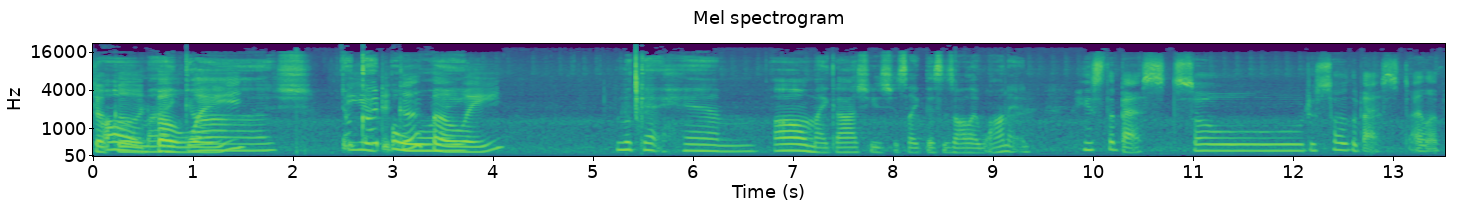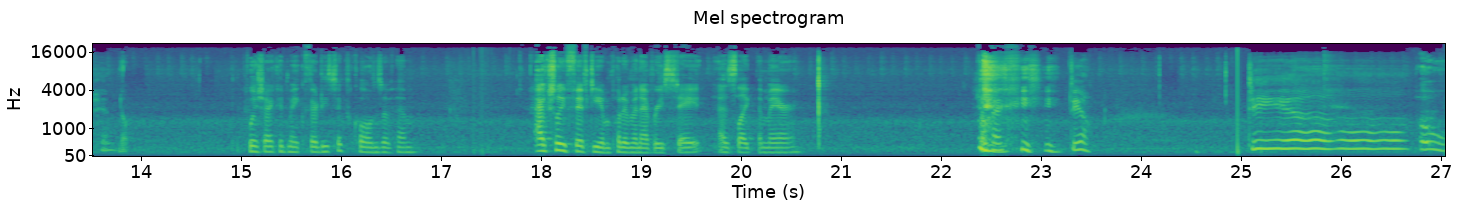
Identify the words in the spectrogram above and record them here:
the oh good my boy. gosh. The You're good the boy. good boy. Look at him. Oh my gosh, he's just like, this is all I wanted. He's the best. So just so the best. I love him. No. Wish I could make 36 clones of him. Actually, 50 and put him in every state as like the mayor. Okay. Deal. Deal. Oh.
